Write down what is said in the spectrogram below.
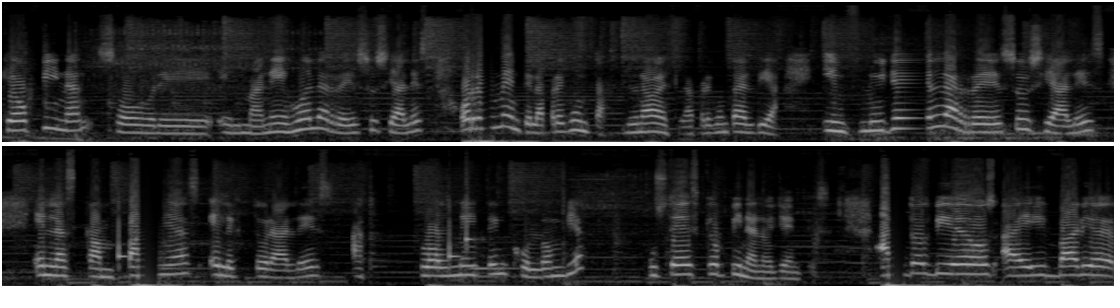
qué opinan sobre el manejo de las redes sociales o realmente la pregunta, de una vez, la pregunta del día, ¿influyen las redes sociales en las campañas electorales actualmente en Colombia. ¿Ustedes qué opinan, oyentes? Hay dos videos, hay varios,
